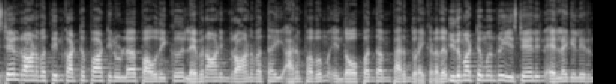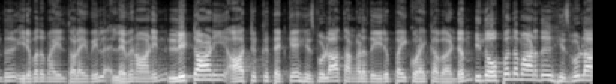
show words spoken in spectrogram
இஸ்ரேல் ராணுவத்தின் கட்டுப்பாட்டில் உள்ள பகுதிக்கு லெபனானின் ராணுவத்தை அனுப்பவும் இந்த ஒப்பந்தம் பரிந்துரைக்கிறது. இது மட்டுமின்றி இஸ்ரேலின் எல்லையிலிருந்து இருபது மைல் தொலைவில் லெபனானின் லிட்டானி ஆற்றுக்கு தெற்கே ஹிஸ்புல்லா தங்களது இருப்பை குறைக்க வேண்டும். இந்த ஒப்பந்தமானது ஹிஸ்புல்லா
